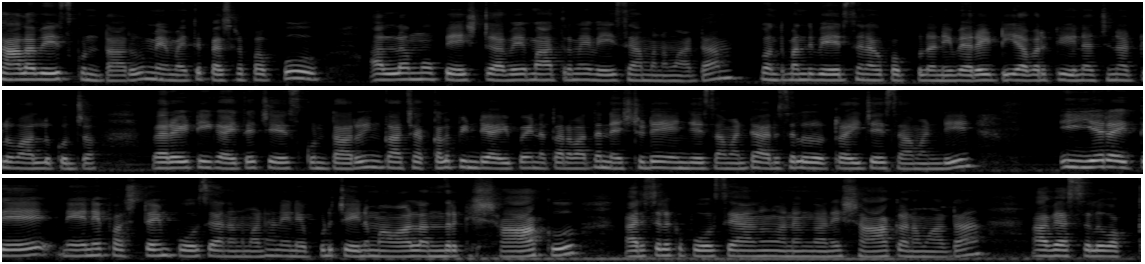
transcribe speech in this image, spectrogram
చాలా వేసుకుంటారు. మేమైతే పెసరపప్పు అల్లము పేస్ట్ అవి మాత్రమే వేసామన్నమాట. కొంతమంది వేరుశనగ పప్పులని వెరైటీ ఎవరికి నచ్చినట్లు వాళ్ళు కొంచెం వెరైటీగా అయితే చేసుకుంటారు. ఇంకా చెక్కల పిండి అయిపోయిన తర్వాత నెక్స్ట్ డే ఏం చేసామంటే అరిసెలు ట్రై చేసామండి. ఈ ఇయర్ అయితే నేనే ఫస్ట్ టైం పోసాను అనమాట నేను ఎప్పుడు చేయను. మా వాళ్ళందరికీ షాకు. అరిసెలకు పోసాను అనగానే షాక్ అనమాట అవి అసలు ఒక్క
